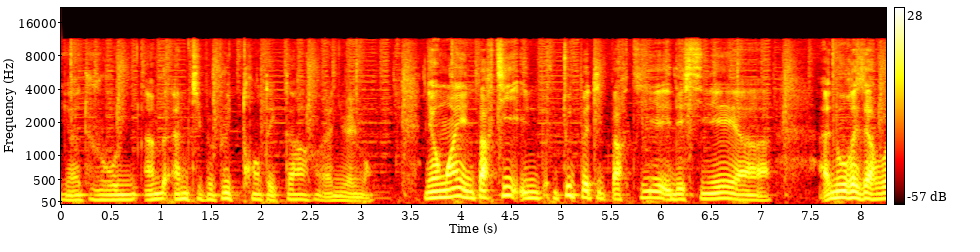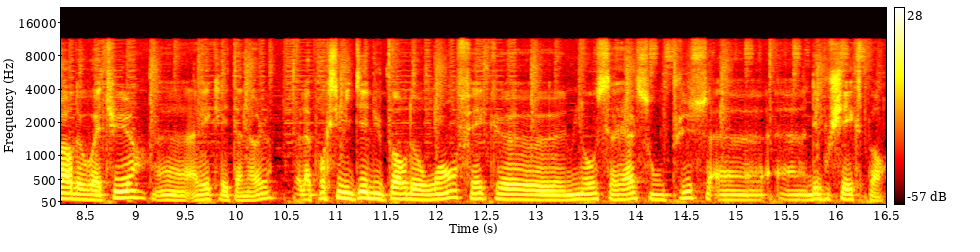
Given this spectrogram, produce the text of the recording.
Il y a toujours un, petit peu plus de 30 hectares annuellement. Néanmoins, une, partie, une toute petite partie est destinée à, nos réservoirs de voitures euh, avec l'éthanol. La proximité du port de Rouen fait que nos céréales sont plus euh, un débouché export.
